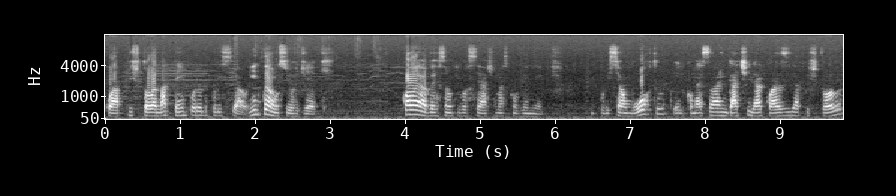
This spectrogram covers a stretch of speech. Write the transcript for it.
com a pistola na têmpora do policial. Então, Sr. Jack, qual é a versão que você acha mais conveniente? Um policial morto, ele começa a engatilhar quase a pistola,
